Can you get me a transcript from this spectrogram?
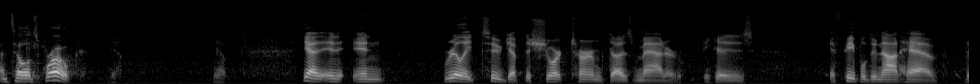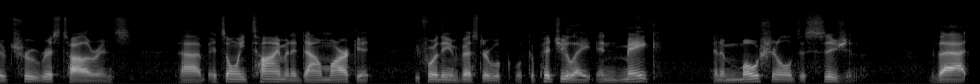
until it's broke. Yeah. Yep. Yeah, and, and really too, Jeff, the short term does matter because if people do not have their true risk tolerance, uh, it's only time in a down market before the investor will, will capitulate and make an emotional decision that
